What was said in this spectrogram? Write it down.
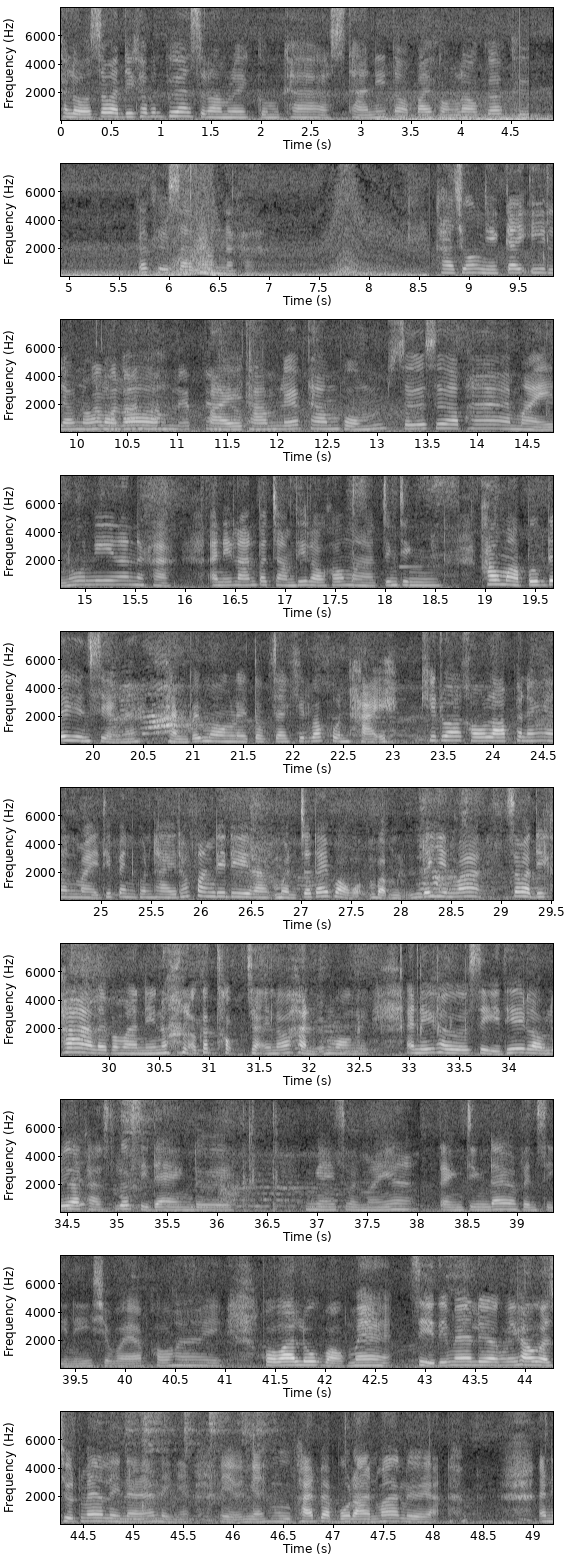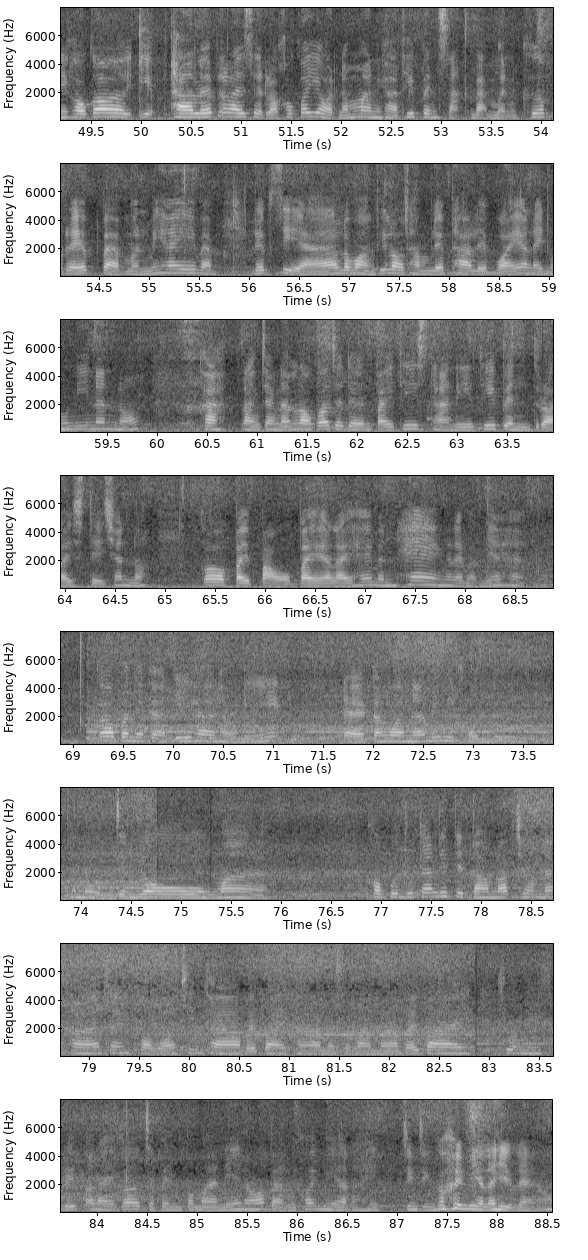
ฮัลโหล สวัสดีค่ะเพื่อนๆสลามเลยกุมค่ะ สถานีต่อไปของเราก็คือ ก็คือซาลอนนะคะ ค่ะช่วงนี้ใกล้อีดแล้วเนาะเราเรามาก็ร้านทำเล็บกันไปค่ะทำเล็บทำผมซื้อเสื้อผ้าใหม่นู่นนี่นั่นนะคะ อันนี้ร้านประจำที่เราเข้ามาจริง ๆ เข้ามาปุ๊บได้ยินเสียงนะ หันไปมองเลยตกใจคิดว่าคนไทย คิดว่าเขารับพนักงานใหม่ที่เป็นคนไทย ถ้าฟังดีๆนะเหมือนจะได้บอกแบบได้ยินว่าสวัสดีค่ะอะไรประมาณนี้เนาะเราก็ตกใจแล้วหันไปมองเลย อันนี้คือสีที่เราเลือกค่ะ เลือกสีแดงเลยไงสวยไหมอะแต่จริงๆได้มาเป็นสีนี้เชวบเขาให้ เพราะว่าลูกบอกแม่ สีที่แม่เลือกไม่เข้ากับชุดแม่เลยนะอะไรเงี้ยนี่เป็นไงมือพัดแบบโบราณมากเลยอะ อันนี้เขาก็ทาเล็บอะไรเสร็จแล้วเขาก็หยอดน้ำมันค่ะ ที่เป็นแบบเหมือนเคลือบเล็บ แบบเหมือนไม่ให้แบบเล็บเสียระหว่างที่เราทำเล็บทาเล็บไว้อะไรนู่นนี่นั่นเนาะค่ะ หลังจากนั้นเราก็จะเดินไปที่สถานีที่เป็น dry station เนาะก็ไปเป่าไปอะไรให้มันแห้งอะไรแบบนี้ค่ะ ก็บรรยากาศดีค่ะแถวนี้ แต่กลางวันนะไม่มีคนเลย ถนนจะโล่งมาก ขอบคุณทุกท่านที่ติดตามรับชมนะคะ Thanks for watching ค่ะบ๊ายบายค่ะ มาสลามาบ๊ายบาย ช่วงนี้คลิปอะไรก็จะเป็นประมาณนี้เนาะแบบไม่ค่อยมีอะไร จริง ๆ ก็ไม่มีอะไรอยู่แล้ว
